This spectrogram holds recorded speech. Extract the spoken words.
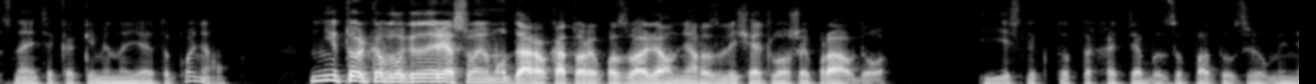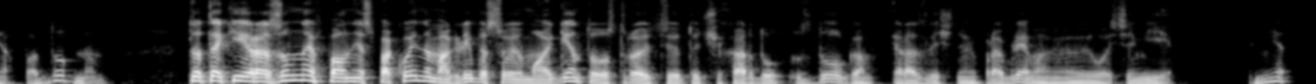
Знаете, как именно я это понял? Не только благодаря своему дару, который позволял мне различать ложь и правду. Если кто-то хотя бы заподозрил меня в подобном, то такие разумные вполне спокойно могли бы своему агенту устроить всю эту чехарду с долгом и различными проблемами у его семьи. Нет.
